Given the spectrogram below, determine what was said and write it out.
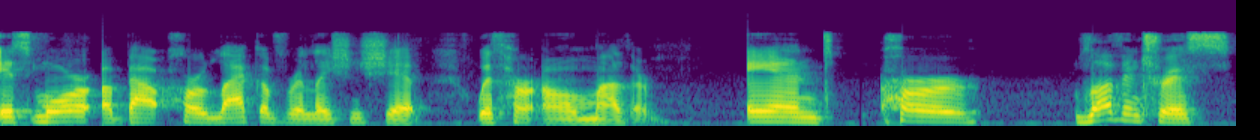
It's more about her lack of relationship with her own mother. And her love interest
